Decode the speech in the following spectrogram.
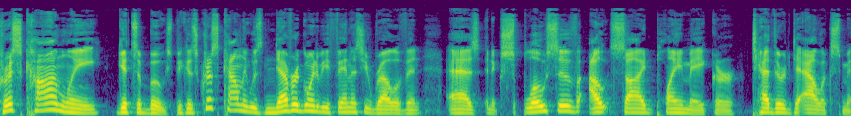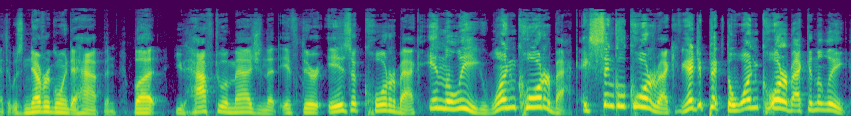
Chris Conley gets a boost because Chris Conley was never going to be fantasy relevant as an explosive outside playmaker tethered to Alex Smith. It was never going to happen. But you have to imagine that if there is a quarterback in the league, one quarterback, a single quarterback, if you had to pick the one quarterback in the league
